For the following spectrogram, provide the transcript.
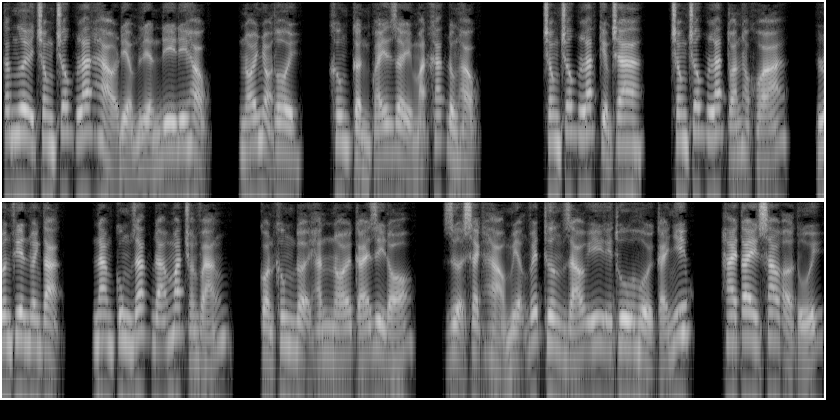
các ngươi trong chốc lát hảo điểm liền đi đi học, nói nhỏ thôi, không cần quay dày mặt khác đồng học. Trong chốc lát kiểm tra, trong chốc lát toán học hóa, luân phiên doanh tạc, Nam Cung Giác đã mắt tròn váng, còn không đợi hắn nói cái gì đó, rửa sạch hảo miệng vết thương giáo y thu hồi cái nhíp, hai tay sao ở túi,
